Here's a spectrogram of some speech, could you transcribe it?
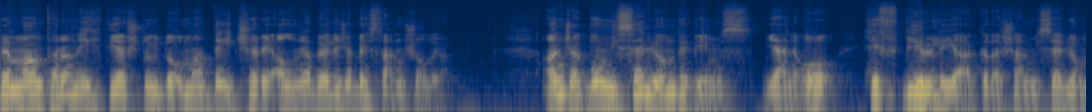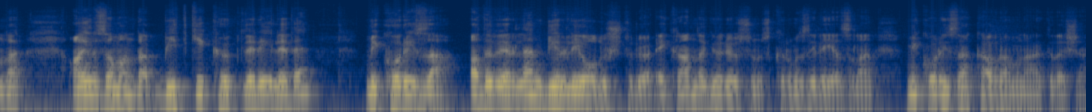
ve mantarın ihtiyaç duyduğu madde içeriye alınıyor. Böylece beslenmiş oluyor. Ancak bu miselyum dediğimiz yani o hif birliği arkadaşlar miselyumlar aynı zamanda bitki kökleriyle de mikoriza adı verilen birliği oluşturuyor. Ekranda görüyorsunuz kırmızı ile yazılan mikoriza kavramını arkadaşlar.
